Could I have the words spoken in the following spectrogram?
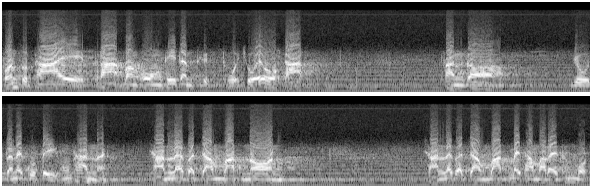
ผลสุดท้ายพระบางองค์ที่ท่านถือถช่วยโอกาส ท่านก็อยู่แต่ในกุฏิของท่านน่ะ ฉันและประจำวัดนอน ฉันและประจำวัดไม่ทำอะไรทั้งหมด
